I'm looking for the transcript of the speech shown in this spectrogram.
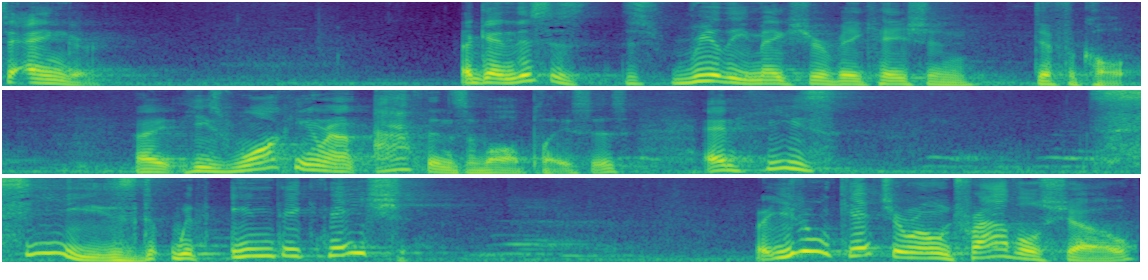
to anger. Again, this, is, this really makes your vacation difficult. Right? He's walking around Athens, of all places, and he's seized with indignation. But you don't get your own travel show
